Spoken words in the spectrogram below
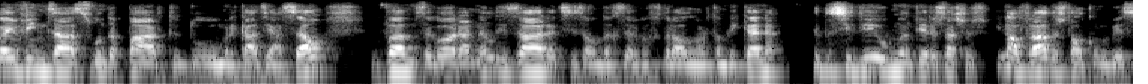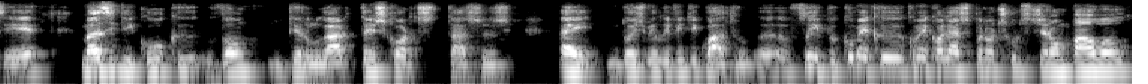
Bem-vindos à segunda parte do Mercados em Ação. Vamos agora analisar a decisão da Reserva Federal Norte-Americana que decidiu manter as taxas inalteradas, tal como o BCE, mas indicou que vão ter lugar três cortes de taxas em 2024. Uh, Filipe, como é, que, como é que olhaste para o discurso de Jerome Powell?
